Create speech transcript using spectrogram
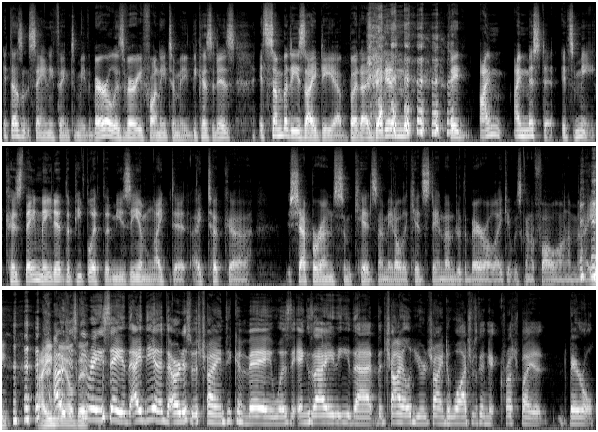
it doesn't say anything to me. The barrel is very funny to me because it is it's somebody's idea, but uh, they didn't they I'm I missed it. It's me because they made it. The people at the museum liked it. I took uh, chaperoned some kids and I made all the kids stand under the barrel like it was gonna fall on them. I, e- I I was just it. ready to say the idea that the artist was trying to convey was the anxiety that the child you were trying to watch was going to get crushed by a barrel.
